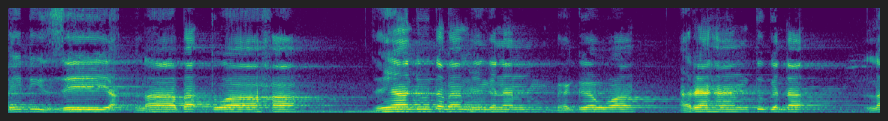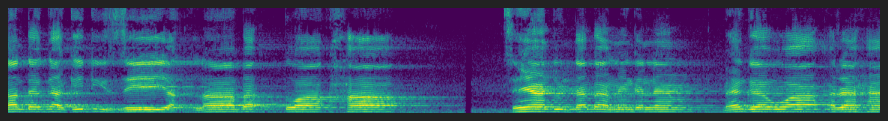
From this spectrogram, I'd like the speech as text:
ဂိတိဇေယလာဘတွာဟဇေယတုတပ္ပမင်္ဂလံဘဂဝါအရဟံတုကတလာတကဂိတိဇေယလာဘတွာဟဇေယတုတပ္ပမင်္ဂလံဘဂဝါအရဟံ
